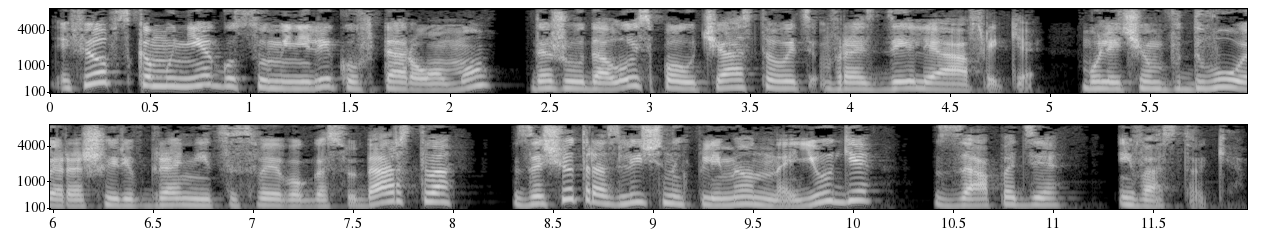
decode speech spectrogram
эфиопскому негусу Менелику II даже удалось поучаствовать в разделе Африки, более чем вдвое расширив границы своего государства за счет различных племен на юге, западе и востоке.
